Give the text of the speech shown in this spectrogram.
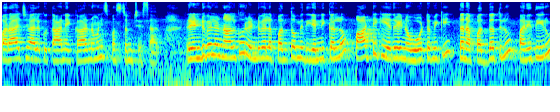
పరాజయాలకు తానే కారణమని స్పష్టం చేశారు. రెండు వేల నాలుగు రెండు వేల పంతొమ్మిది ఎన్నికల్లో పార్టీకి ఎదురైన ఓటమికి తన పద్ధతులు పనితీరు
